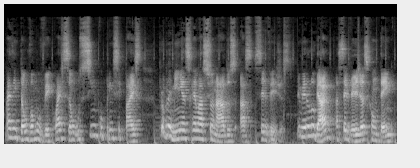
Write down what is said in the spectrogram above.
Mas então vamos ver quais são os cinco principais probleminhas relacionados às cervejas. Em primeiro lugar, as cervejas contêm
